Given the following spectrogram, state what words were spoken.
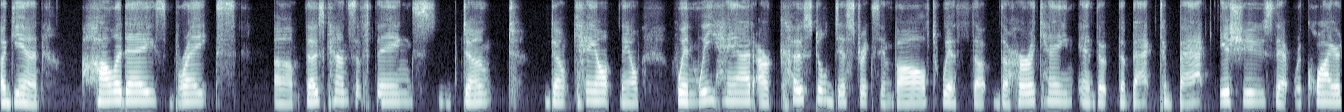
again, holidays, breaks, um, those kinds of things don't don't count. Now, when we had our coastal districts involved with the, the hurricane and the, the back-to-back issues that required,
